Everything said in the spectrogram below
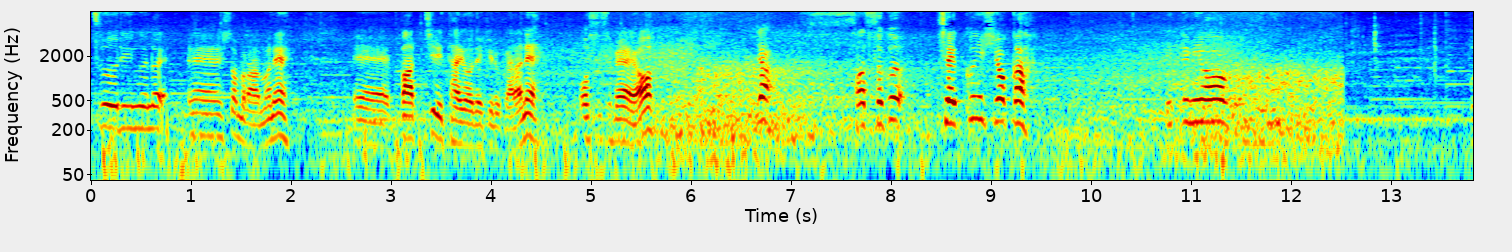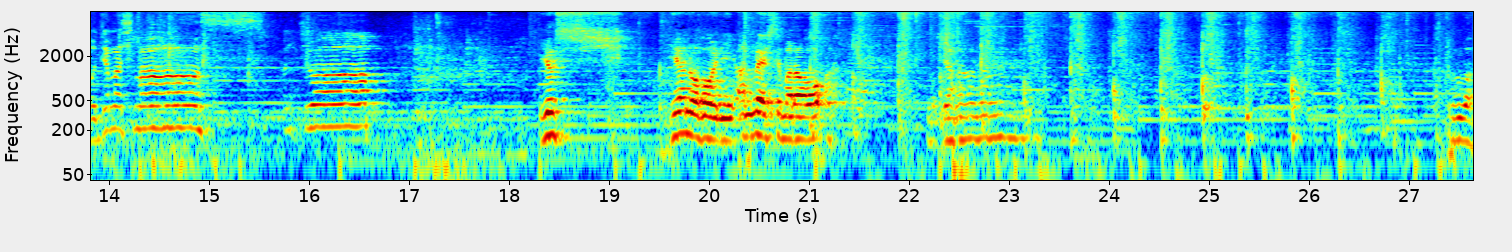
ツーリングの、えー、人もらうもねえー、バッチリ対応できるからねおすすめよ。じゃあ早速チェックインしようか。行ってみよう。お邪魔します。こんにちは。よし部屋の方に案内してもらおう。じゃーん。うわ。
